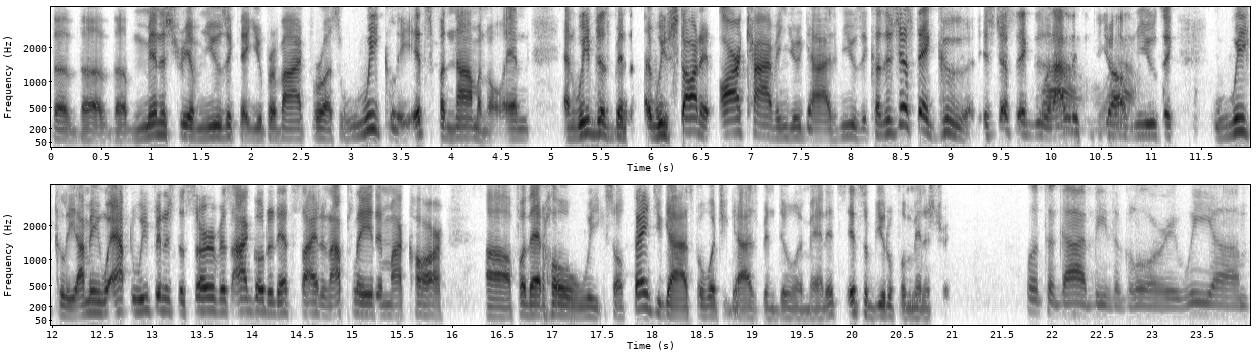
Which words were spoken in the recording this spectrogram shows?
the the the ministry of music that you provide for us weekly. It's phenomenal, and and we've just been we've started archiving you guys' music because it's just that good. It's just that good. Wow, I listen to y'all's music weekly. I mean, after we finish the service, I go to that site and I play it in my car uh, for that whole week. So thank you guys for what you guys been doing, man. It's it's a beautiful ministry. Well, to God be the glory. We um,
